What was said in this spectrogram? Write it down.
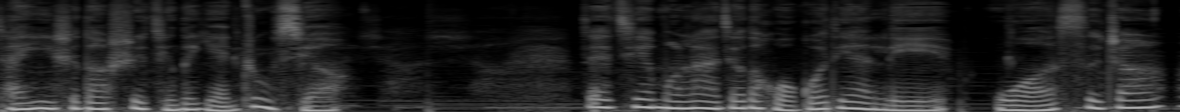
才意识到事情的严重性。在芥末辣椒的火锅店里，我四张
